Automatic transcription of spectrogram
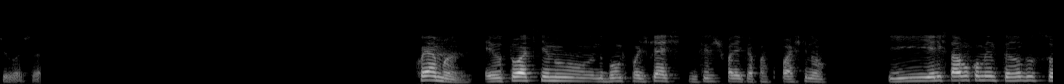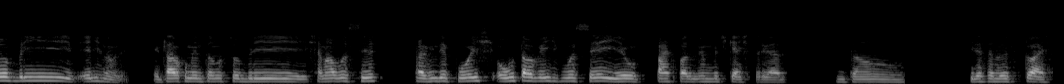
Deixa eu achar. Qual é, mano? Eu tô aqui no, no Bonk Podcast. Não sei se eu te falei que ia participar, acho que não. E eles estavam comentando sobre. Eles não, né? Ele tava comentando sobre chamar você pra vir depois, ou talvez você e eu participar do mesmo podcast, tá ligado? Então, queria saber o que tu acha.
